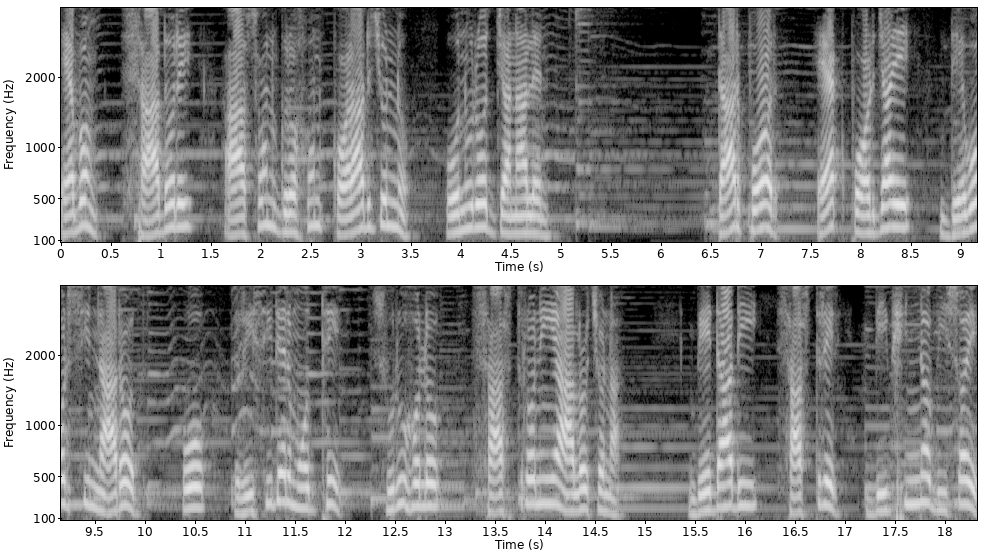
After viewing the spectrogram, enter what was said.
এবং সাদরে আসন গ্রহণ করার জন্য অনুরোধ জানালেন। তারপর এক পর্যায়ে দেবর্ষি নারদ ও ঋষিদের মধ্যে শুরু হলো শাস্ত্র নিয়ে আলোচনা। বেদাদি শাস্ত্রের বিভিন্ন বিষয়ে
